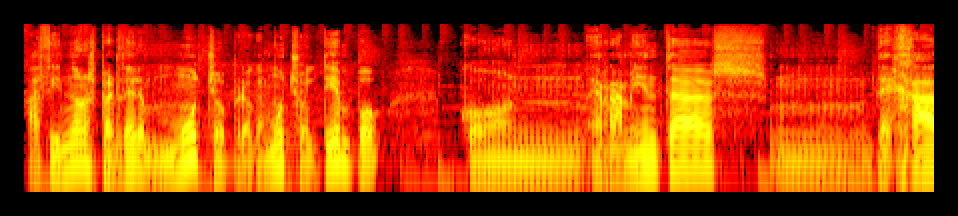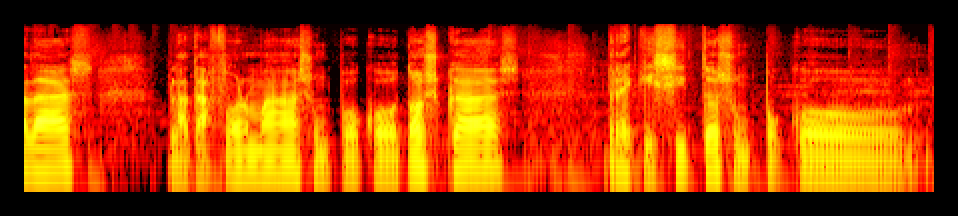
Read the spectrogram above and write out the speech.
haciéndonos perder mucho, pero que mucho el tiempo con herramientas mmm, dejadas, plataformas un poco toscas, requisitos un poco Mm,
